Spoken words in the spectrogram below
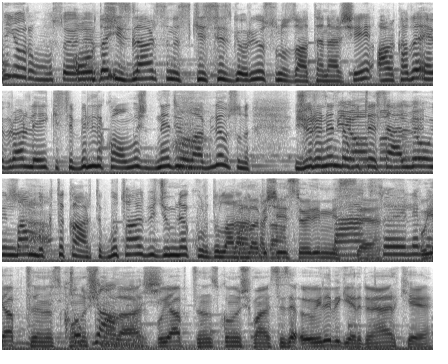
kendi yorumumu söylemişim. Orada izlersiniz ki siz görüyorsunuz zaten her şeyi. Arkada Ebrar'la ikisi birlik olmuş. Ne diyorlar biliyor musunuz? Jürinin de bu teselli oyundan ya. bıktık artık. Bu tarz bir cümle kurdular arkada. Valla bir şey söyleyeyim mi Ben size? söylemedim. Bu yaptığınız konuşmalar, yanlış. bu yaptığınız konuşmalar size öyle bir geri döner ki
